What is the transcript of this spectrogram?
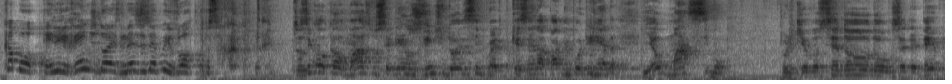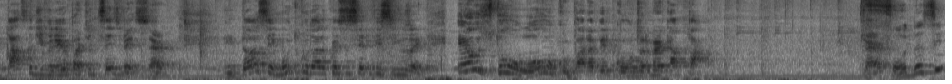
Acabou. Ele rende dois meses e depois volta pra sua conta. Se você colocar o máximo, você ganha uns 22,50, porque você ainda paga imposto de renda. E é o máximo. Porque você do, do CDB passa a diminuir a partir de seis meses, certo? Então, assim, muito cuidado com esses servicinhos aí. Eu estou louco para abrir conta no Mercado Pago. Certo? Foda-se.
